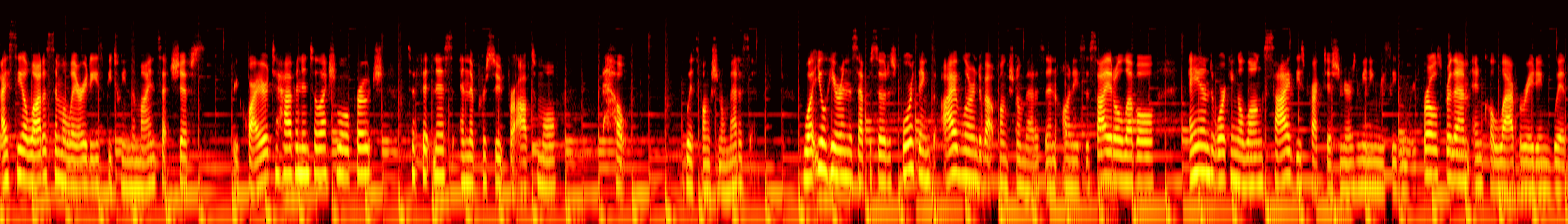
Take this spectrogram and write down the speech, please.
I see a lot of similarities between the mindset shifts required to have an intellectual approach to fitness and the pursuit for optimal health with functional medicine. What you'll hear in this episode is four things I've learned about functional medicine on a societal level and working alongside these practitioners, meaning receiving referrals for them and collaborating with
